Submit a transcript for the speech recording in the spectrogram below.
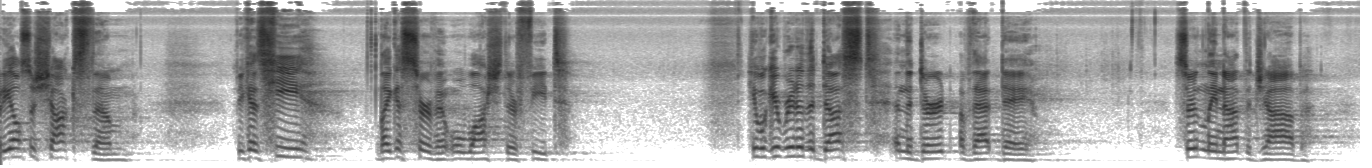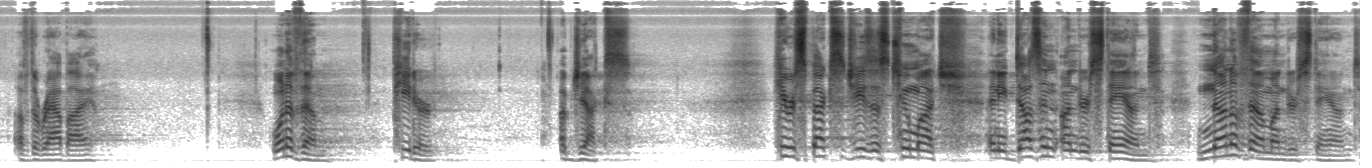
But he also shocks them because he, like a servant, will wash their feet. He will get rid of the dust and the dirt of that day. Certainly not the job of the rabbi. One of them, Peter, objects. He respects Jesus too much and he doesn't understand. None of them understand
